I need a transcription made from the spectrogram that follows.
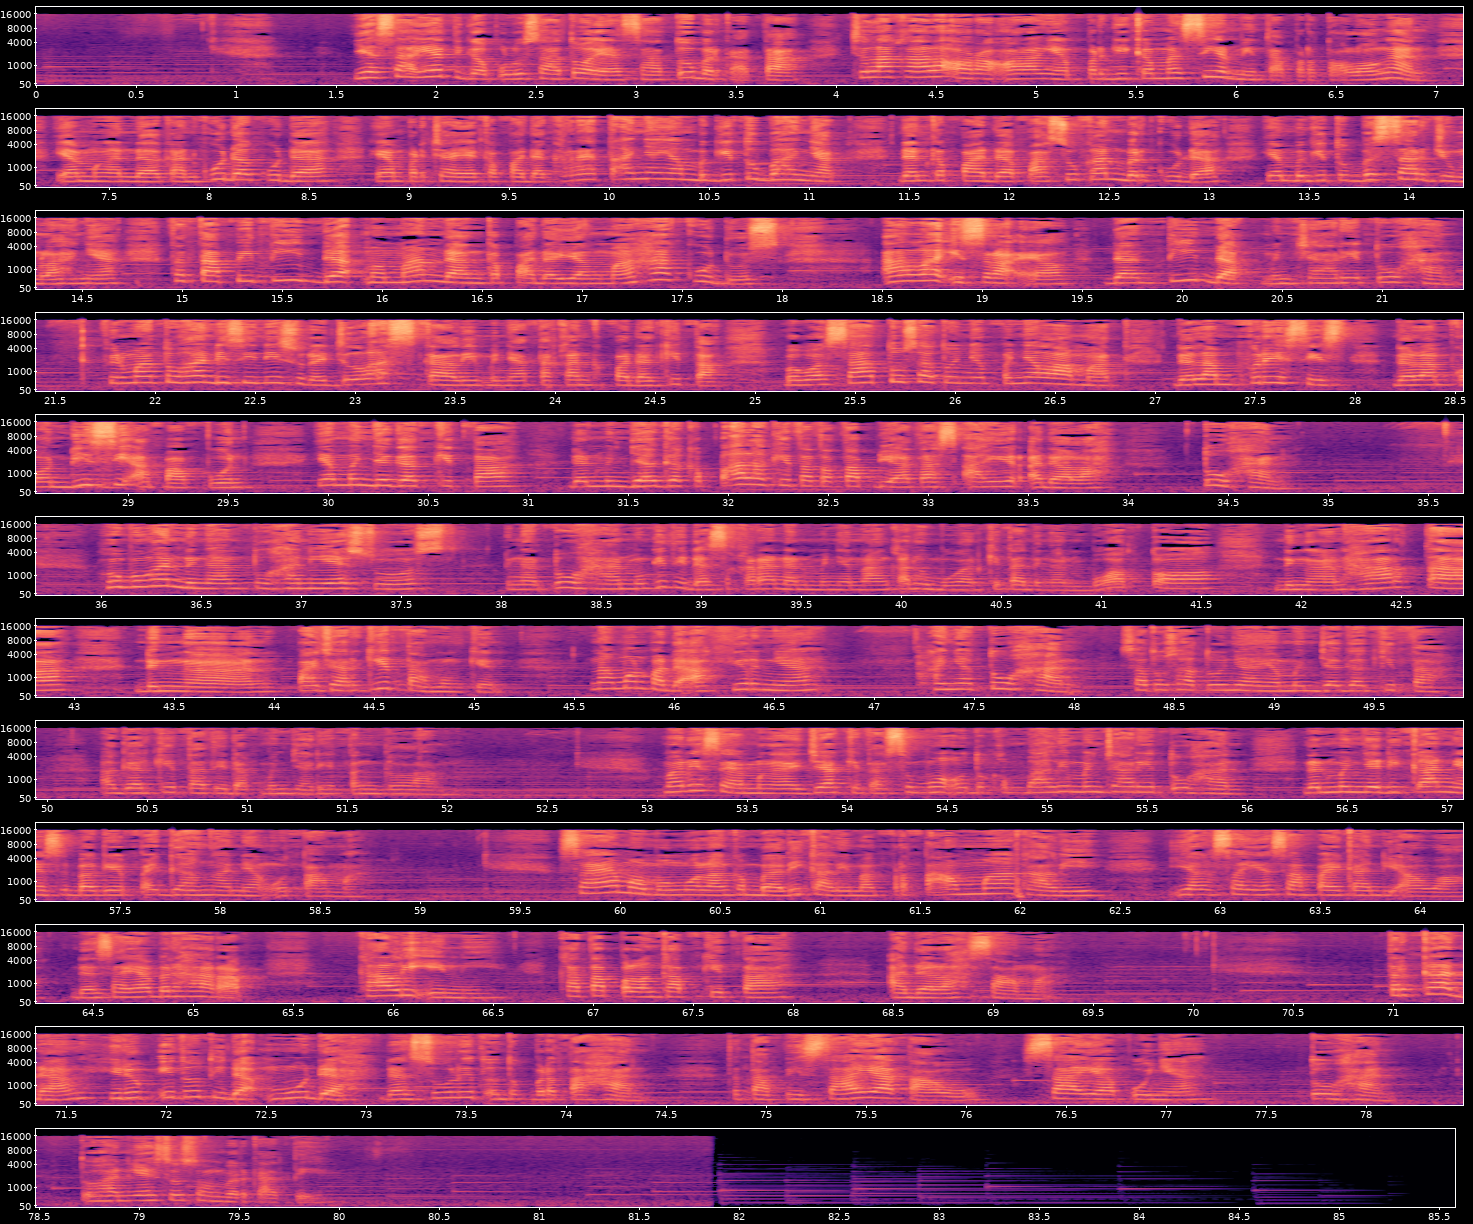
Yesaya 31 ayat 1 berkata, Celakalah orang-orang yang pergi ke Mesir minta pertolongan, yang mengandalkan kuda-kuda, yang percaya kepada keretanya yang begitu banyak, dan kepada pasukan berkuda yang begitu besar jumlahnya, tetapi tidak memandang kepada yang maha kudus, Allah Israel dan tidak mencari Tuhan. Firman Tuhan di sini sudah jelas sekali menyatakan kepada kita bahwa satu-satunya penyelamat dalam krisis, dalam kondisi apa pun yang menjaga kita dan menjaga kepala kita tetap di atas air adalah Tuhan. Hubungan dengan Tuhan Yesus dengan Tuhan mungkin tidak sekeren dan menyenangkan hubungan kita dengan botol, dengan harta, dengan pacar kita mungkin. Namun pada akhirnya hanya Tuhan satu-satunya yang menjaga kita agar kita tidak menjadi tenggelam. Mari saya mengajak kita semua untuk kembali mencari Tuhan dan menjadikannya sebagai pegangan yang utama. Saya mau mengulang kembali kalimat pertama kali yang saya sampaikan di awal, dan saya berharap kali ini kata pelengkap kita adalah sama. Terkadang hidup itu tidak mudah dan sulit untuk bertahan, tetapi saya tahu saya punya Tuhan. Tuhan Yesus memberkati.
